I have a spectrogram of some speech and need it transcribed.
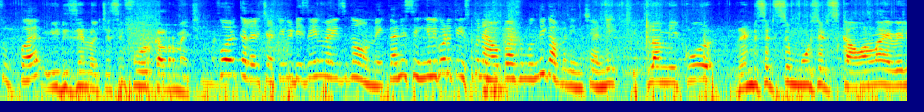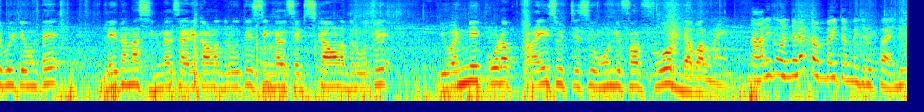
సూపర్ ఈ డిజైన్ వచ్చేసి four colour matching madam four colour chart ఇవి డిజైన్ వైజ్గా ఉన్నాయి కానీ సింగిల్ కూడా తీసుకునే అవకాశం ఉంది గమనించండి. ఇట్లా మీకు రెండు సెట్స్ మూడు సెట్స్ కావాలన్నా అవైలబిలిటీ ఉంటాయి లేదన్నా సింగిల్ శారీ కావాలన్నా దొరుకుతాయి సింగిల్ సెట్స్ కావాలన్నా దొరుకుతాయి ఇవన్నీ కూడా ప్రైస్ వచ్చేసి only for four double nine నాలుగు వందల తొంభై తొమ్మిది రూపాయలు.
